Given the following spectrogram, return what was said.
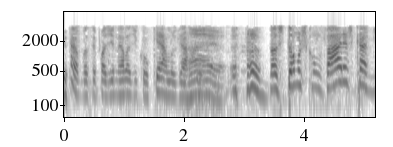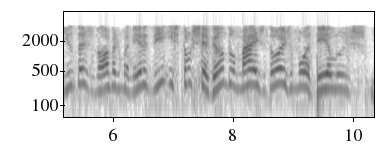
É, você pode ir nela de qualquer lugar. Ah, é. Nós estamos com várias camisas novas, maneiras e estão chegando mais dois modelos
